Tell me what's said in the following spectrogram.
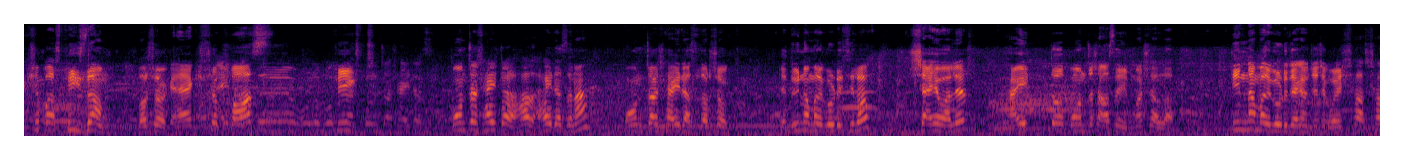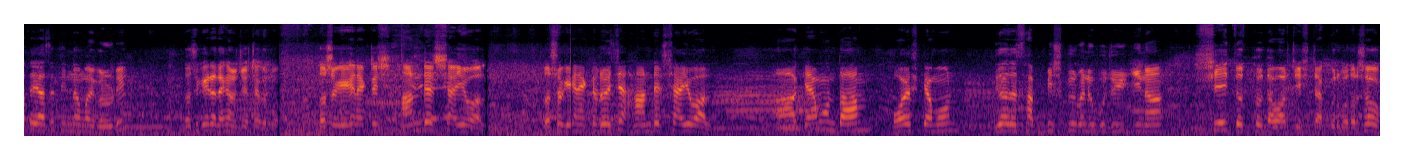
একশো পাঁচ ফিক্স দাম। দর্শক, একশো পাঁচ Fixed। পঞ্চাশ হাইট হাইট আছে না? পঞ্চাশ হাইট আছে, দর্শক। এই দুই নম্বরের গরুটি ছিল শাহিওয়ালের হাইট তো পঞ্চাশ আছে মার্শাল্লাহ তিন নম্বরের গরুটি দেখানোর চেষ্টা করি। সাথে আছে তিন নম্বরের গরুটি। দর্শক এটা দেখানোর চেষ্টা করব। দর্শক এখানে একটা হান্ড্রেড শাহিওয়াল। দর্শক এখানে একটা রয়েছে হান্ড্রেড শাহিওয়াল। আহ, কেমন দাম? বয়স কেমন? দু হাজার ছাব্বিশ কুরবানি উপযোগী কিনা? সেই তথ্য দেওয়ার চেষ্টা করব দর্শক।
